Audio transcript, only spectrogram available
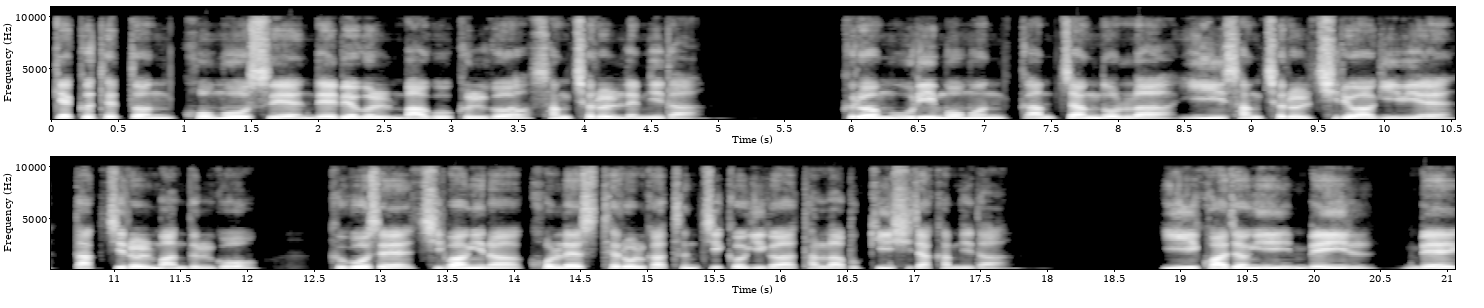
깨끗했던 고무호스의 내벽을 마구 긁어 상처를 냅니다. 그럼 우리 몸은 깜짝 놀라 이 상처를 치료하기 위해 딱지를 만들고 그곳에 지방이나 콜레스테롤 같은 찌꺼기가 달라붙기 시작합니다. 이 과정이 매일 매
